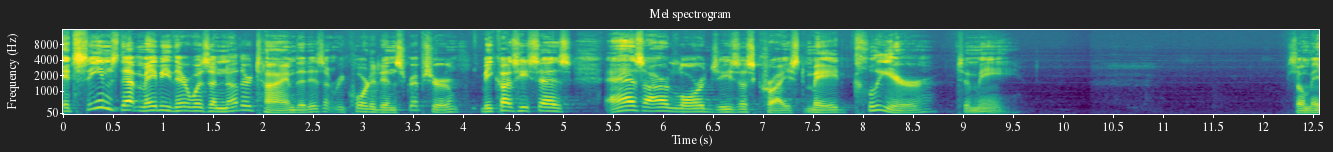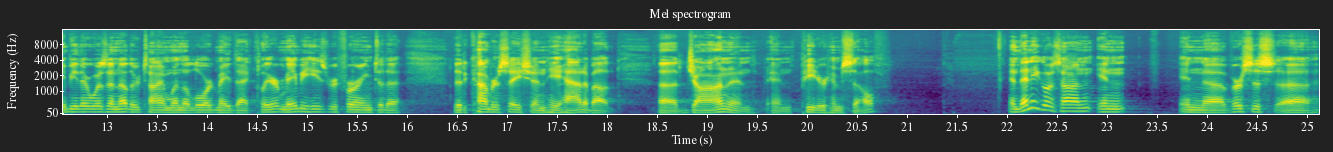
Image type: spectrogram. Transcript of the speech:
it seems that maybe there was another time that isn't recorded in Scripture because he says, As our Lord Jesus Christ made clear to me. So maybe there was another time when the Lord made that clear. Maybe he's referring to the, the conversation he had about uh, John and, and Peter himself. And then he goes on in, in uh, verses, uh,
